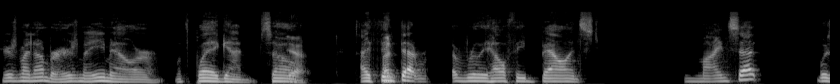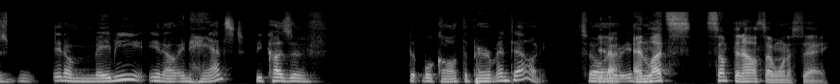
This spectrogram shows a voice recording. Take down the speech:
here's my number, here's my email, or let's play again. So, Yeah. I think that a really healthy, balanced mindset was, you know, maybe you know enhanced because of the we'll call it the parent mentality. So, yeah, you and let's something else I want to say.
